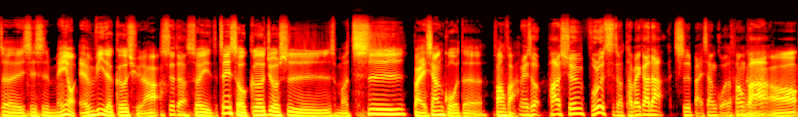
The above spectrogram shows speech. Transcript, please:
这其实没有 MV 的歌曲啦。是的，所以这首歌就是什么吃百香果的方法。没错，Passion Fruits 的食べ方，吃百香果的方法。哦，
